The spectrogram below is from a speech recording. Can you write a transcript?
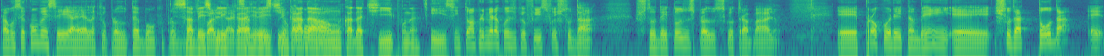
para você convencer a ela que o produto é bom, que o produto saber é de qualidade, explicar saber direitinho explicar cada um, cada tipo, né? Isso. Então a primeira coisa que eu fiz foi estudar. Estudei todos os produtos que eu trabalho. É, procurei também é, estudar toda é,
